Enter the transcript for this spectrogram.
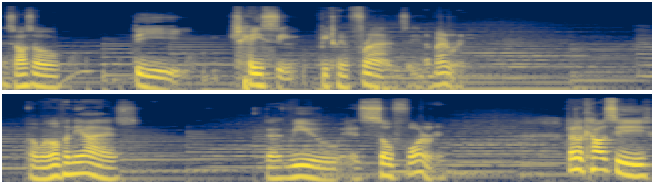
is also the chasing between friends in the memory. But when open the eyes, the view is so foreign. Dr. Kal'tsit,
